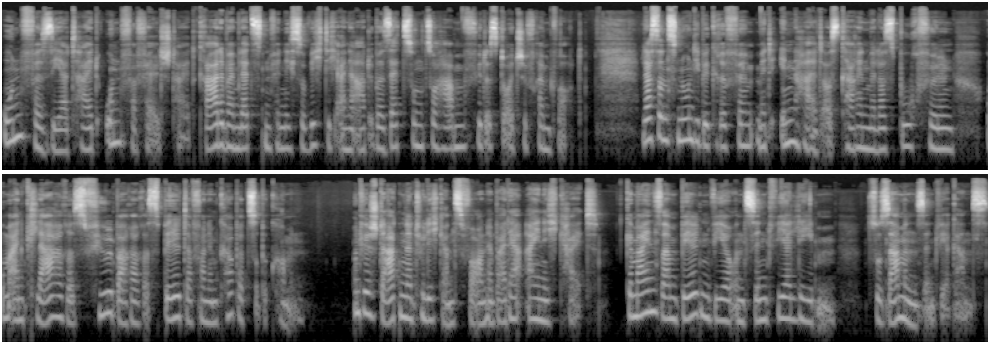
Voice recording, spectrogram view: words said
Unversehrtheit, Unverfälschtheit. Gerade beim letzten finde ich so wichtig, eine Art Übersetzung zu haben für das deutsche Fremdwort. Lass uns nun die Begriffe mit Inhalt aus Karin Millers Buch füllen, um ein klareres, fühlbareres Bild davon im Körper zu bekommen. Und wir starten natürlich ganz vorne bei der Einigkeit. Gemeinsam bilden wir und sind wir Leben. Zusammen sind wir ganz.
